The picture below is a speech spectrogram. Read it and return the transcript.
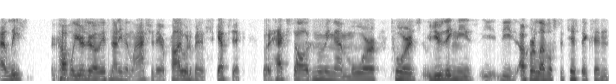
at least a couple years ago, if not even last year, they probably would have been a skeptic. But Hextall is moving them more towards using these these upper level statistics and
